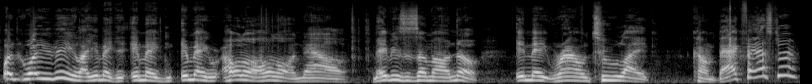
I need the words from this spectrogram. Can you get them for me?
what what do you mean? Like it make it, it make it make hold on, hold on. Now, maybe this is something I don't know. It make round two like come back faster?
